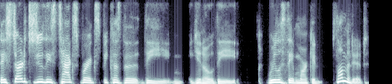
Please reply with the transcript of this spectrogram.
they started to do these tax breaks because the the you know the real estate market plummeted.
